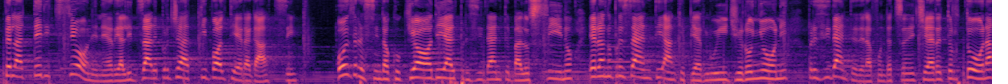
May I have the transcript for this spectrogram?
per la dedizione nel realizzare progetti volti ai ragazzi. Oltre al sindaco Chiodi e al presidente Balossino erano presenti anche Pierluigi Rognoni, presidente della Fondazione CR Tortona,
